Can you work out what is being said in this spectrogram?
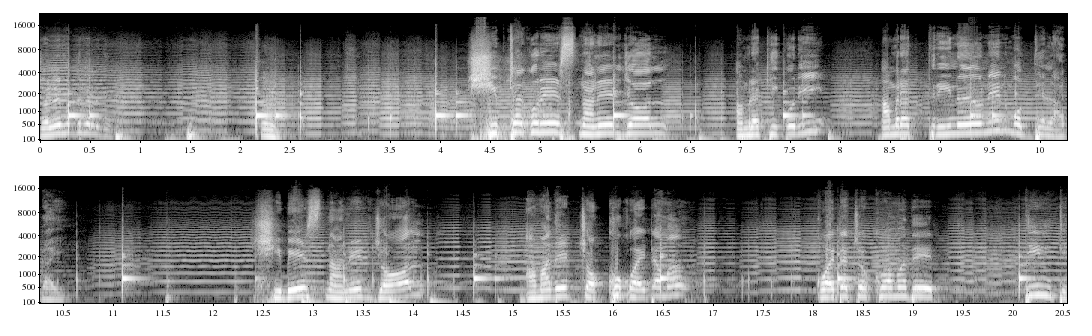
জলের মধ্যে ফেলে দেন। শিব ঠাকুরের স্নানের জল আমরা কি করি? আমরা ত্রিনয়নের মধ্যে লাগাই। শিবের স্নানের জল। আমাদের চক্ষু কয়টা মা? কয়টা চক্ষু আমাদের? তিনটে।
